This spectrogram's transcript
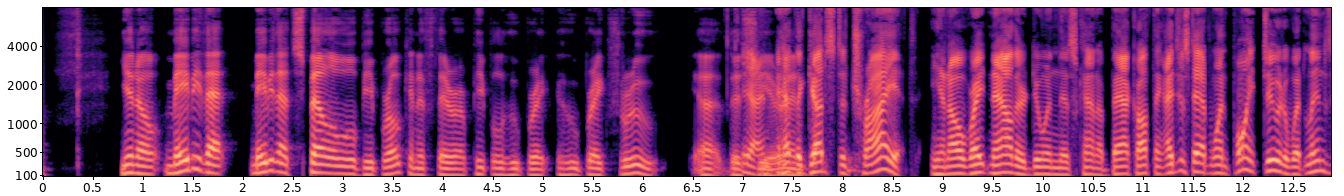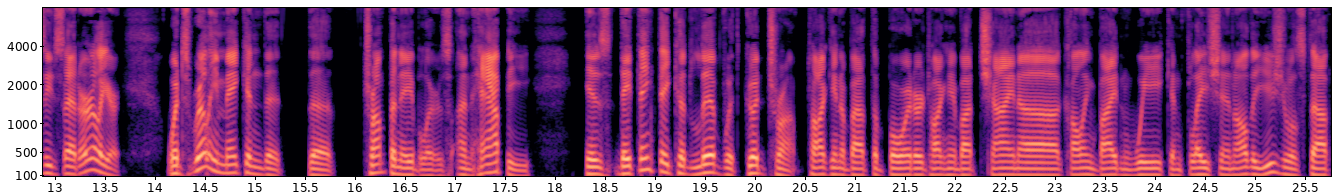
you know maybe that maybe that spell will be broken if there are people who break who break through uh, this yeah, year had And- the guts to try it. You know, right now they're doing this kind of back off thing. I just add one point too to what Lindsey said earlier. What's really making the the Trump enablers unhappy is they think they could live with good Trump, talking about the border, talking about China, calling Biden weak, inflation, all the usual stuff.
